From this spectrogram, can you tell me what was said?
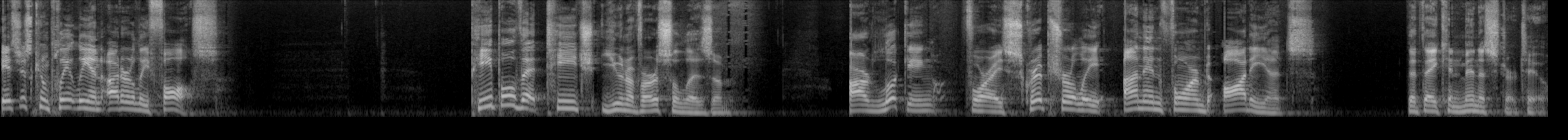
It's just completely and utterly false. People that teach universalism are looking for a scripturally uninformed audience that they can minister to.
